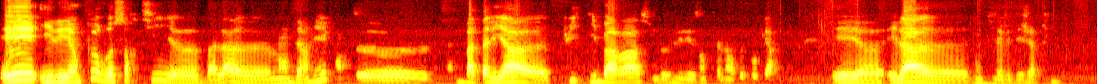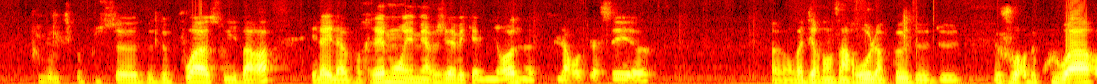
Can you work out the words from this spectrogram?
Et il est un peu ressorti euh, bah là euh, l'an dernier quand euh, Batalia puis Ibarra sont devenus les entraîneurs de Boca. Et, là, donc il avait déjà pris un petit peu plus de, poids sous Ibarra. Et là, il a vraiment émergé avec Almiron, qui l'a replacé, on va dire, dans un rôle un peu de joueur de couloir,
